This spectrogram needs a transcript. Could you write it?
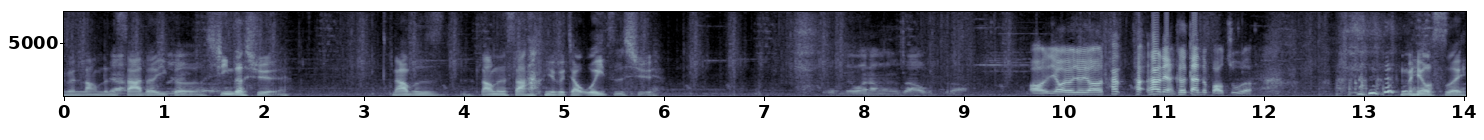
抛到哎，因为狼人杀的一个新的血，然后不是狼人杀 有个叫位置血，我没玩狼人杀，我不知道。哦，有有有有，他他他两颗蛋都保住了。没有碎，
